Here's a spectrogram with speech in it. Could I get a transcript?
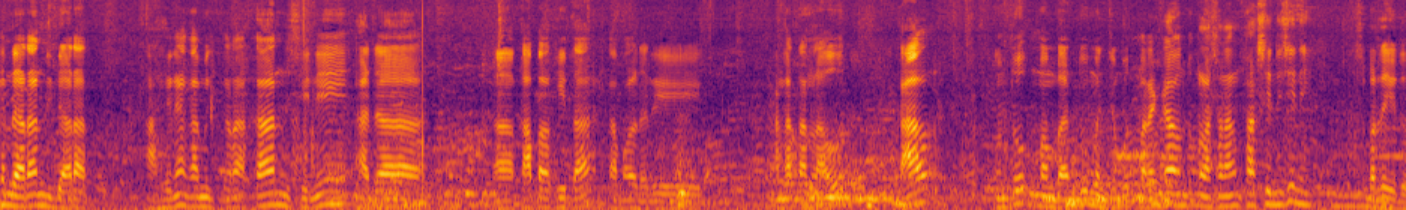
kendaraan di darat. Akhirnya kami kerahkan di sini ada uh, kapal kita, kapal dari Angkatan Laut, KAL, untuk membantu menjemput mereka untuk melaksanakan vaksin di sini. Seperti itu.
